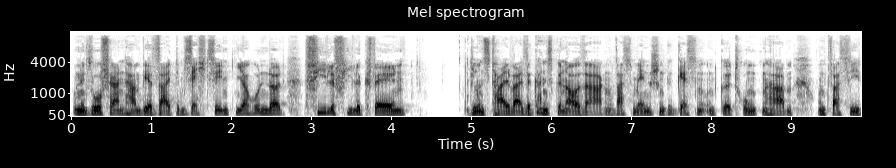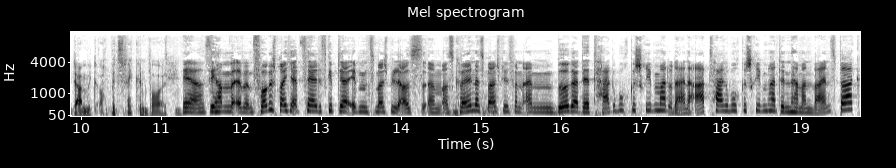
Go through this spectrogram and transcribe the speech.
Und insofern haben wir seit dem 16. Jahrhundert viele, viele Quellen, die uns teilweise ganz genau sagen, was Menschen gegessen und getrunken haben und was sie damit auch bezwecken wollten. Ja, Sie haben äh, im Vorgespräch erzählt, es gibt ja eben zum Beispiel aus, ähm, aus Köln das Beispiel von einem Bürger, der Tagebuch geschrieben hat oder eine Art Tagebuch geschrieben hat, den Hermann Weinsberg,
